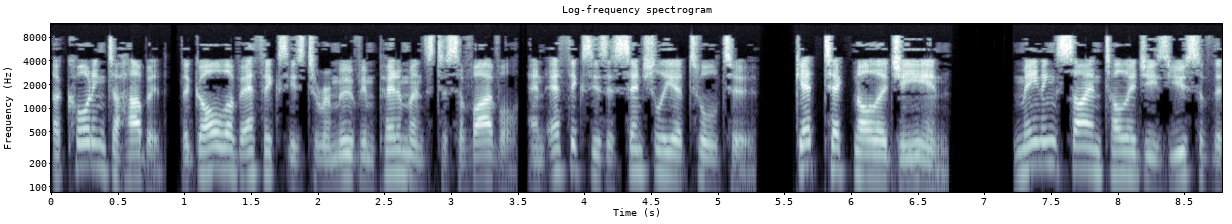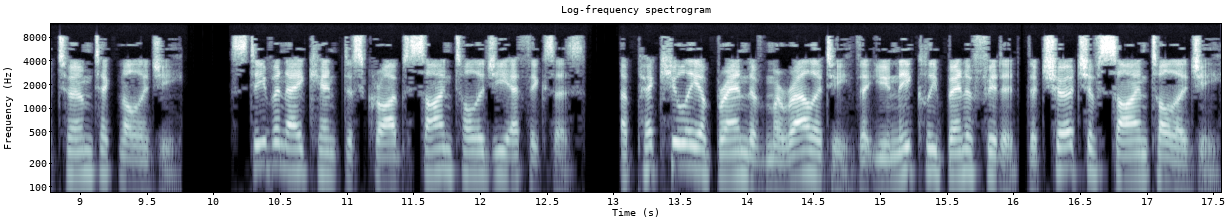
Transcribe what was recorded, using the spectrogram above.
According to Hubbard, the goal of ethics is to remove impediments to survival, and ethics is essentially a tool to get technology in, meaning Scientology's use of the term technology. Stephen A. Kent describes Scientology ethics as a peculiar brand of morality that uniquely benefited the Church of Scientology.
